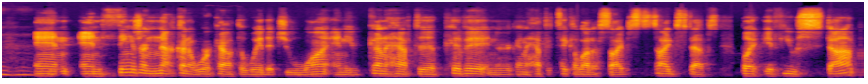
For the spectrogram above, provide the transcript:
Mhm. and and things are not going to work out the way that you want and you're going to have to pivot and you're going to have to take a lot of side side steps but if you stop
